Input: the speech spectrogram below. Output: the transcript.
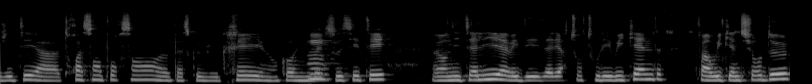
j'étais à 300% parce que je crée encore une nouvelle mmh. société en Italie avec des allers-retours tous les week-ends, enfin un week-end sur deux,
